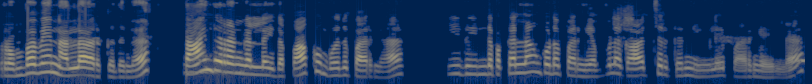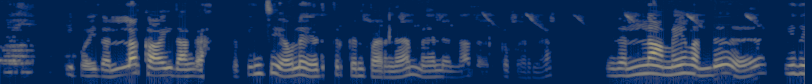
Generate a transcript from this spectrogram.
ரொம்பவே நல்லா இருக்குதுங்க. சாயந்தரங்களில் இதை பார்க்கும்போது பாருங்க. இது இந்த பக்கம்லாம் கூட பாருங்க. எவ்வளோ காய்ச்சிருக்குன்னு நீங்களே பாருங்க. இல்லை. இப்போ இதெல்லாம் காய் தாங்க இந்த பிஞ்சு எவ்வளோ எடுத்திருக்குன்னு பாருங்க. மேலே எல்லாம் அது இருக்கு பாருங்க. இதெல்லாமே வந்து இது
